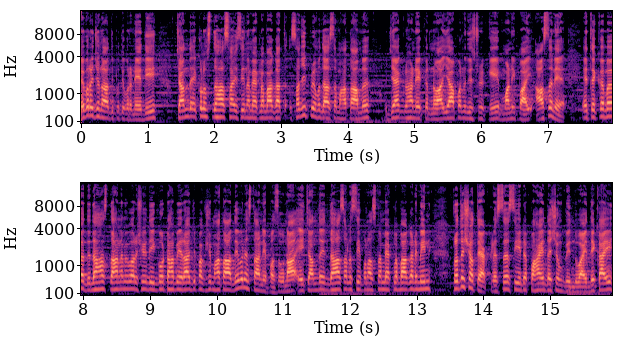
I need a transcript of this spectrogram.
මෙවර ජනාධිපතිවරණයේදී ඡන්ද 11609ක් ලබාගත් සජිත් ප්‍රේමදාස මහතාම ජයග්‍රහණය කරනවා යාපන දිස්ත්‍රික්කයේ මණිපායි ආසනය. එත් එක්කම 2019 වර්ෂයේදී ගෝඨාභය රාජපක්ෂ මහතා දෙවන ස්ථානයේ පස වුණා. ඒ ඡන්ද 1859ක් ලබා ගනිමින් ප්‍රතිශතයක් ලෙස 5.02යි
